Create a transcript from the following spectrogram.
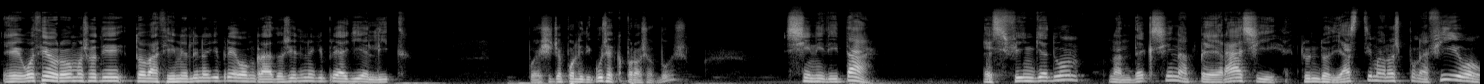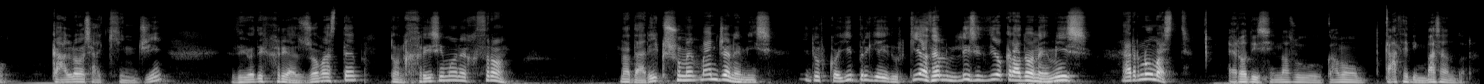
Εγώ θεωρώ όμως ότι το βαθύ ελληνοκυπριακό κράτος, η ελληνοκυπριακή ελίτ, που έχει και πολιτικούς εκπρόσωπους, συνειδητά εσφίγγεται να αντέξει να περάσει τούτο το διάστημα ώσπου να φύγει ο καλός Ακίντζη, διότι χρειαζόμαστε τον χρήσιμο εχθρό. Να τα ρίξουμε, μάντζαν εμείς. Οι Τουρκοκύπροι και η Τουρκία θέλουν λύση δύο κρατών. Εμείς αρνούμαστε. Ερώτηση να σου κάνω κάθε την πάσα τώρα.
